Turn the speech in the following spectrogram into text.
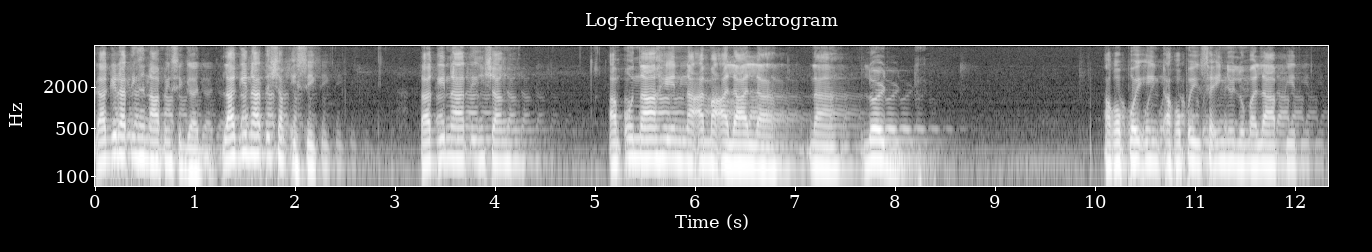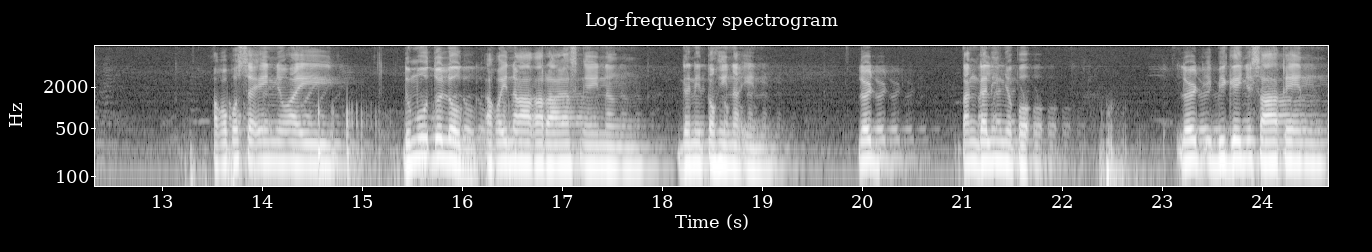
lagi nating hanapin si God. Lagi natin siyang isik. Lagi natin siyang um, unahin na maalala na, Lord, ako po, ako po sa inyo lumalapit. Ako po sa inyo ay dumudulog. Ako ay nakakaranas ngayon ng ganitong hinain. Lord, tanggalin niyo po. Lord, ibigay niyo sa akin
